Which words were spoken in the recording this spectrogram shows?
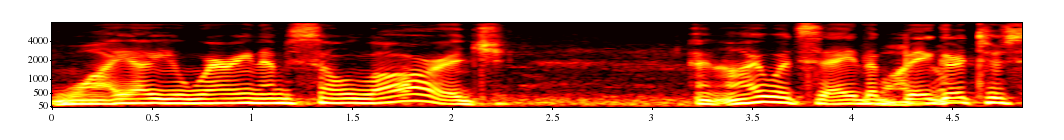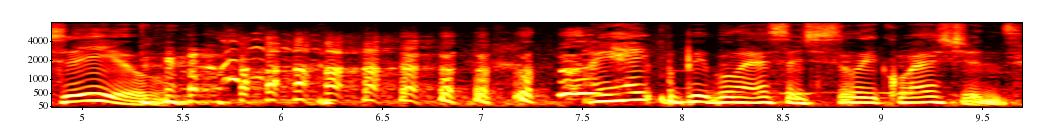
why are you wearing them so large? And I would say, the Why bigger not? to see you. I hate when people ask such silly questions.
